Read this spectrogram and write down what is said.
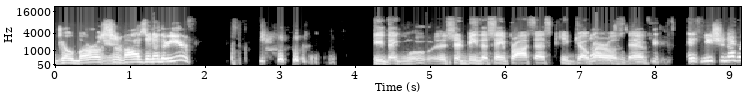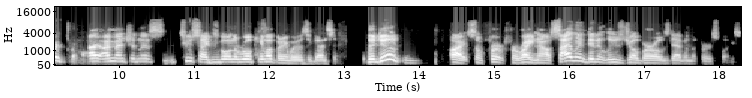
Joe Burrow Yeah. survives another year. Do you think it should be the same process? Keep Joe No, Burrow's it's dev. you should never. I, I mentioned this two cycles ago when the rule came up. Anyway, it was against it. The dude. All right, so for for right now, Silent didn't lose Joe Burrow's dev in the first place,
